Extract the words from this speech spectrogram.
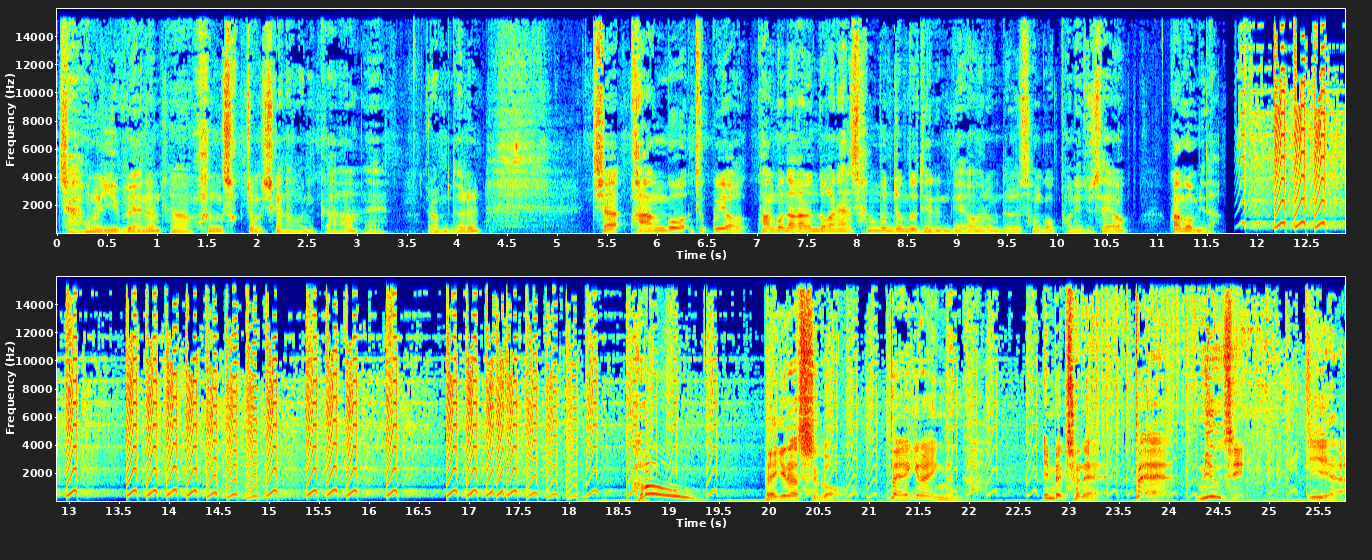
자 오늘 2부에는 어, 황석정 씨가 나오니까 네, 여러분들 자 광고 듣고요. 광고 나가는 동안 한 3분 정도 되는데요. 여러분들 선곡 보내주세요. 광고입니다. 호우! 백이라 쓰고 백이라 읽는다. 임백천의 백 뮤직. 이야.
